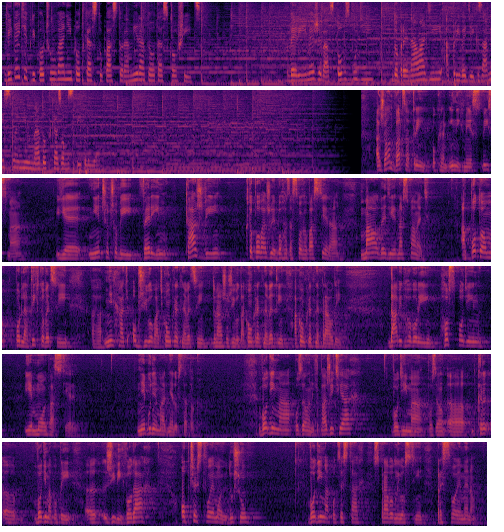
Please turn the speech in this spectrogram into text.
Vitajte pri počúvaní podcastu pastora Mira Tóta z Košíc. Veríme, že vás povzbudí, dobre naladí a privedie k zamysleniu nad odkazom z Biblie. A Žalm 23, okrem iných miest písma, je niečo, čo by, verím, každý, kto považuje Boha za svojho pastiera, mal vedieť na spameť. A potom podľa týchto vecí nechať obživovať konkrétne veci do nášho života, konkrétne vety a konkrétne pravdy. Dávid hovorí, hospodin je môj pastier. Nebudem mať nedostatok. Vodí ma po zelených pažitiach, vodí ma, po zel, uh, kr, uh, vodí ma popri uh, živých vodách, občerstvuje moju dušu, vodí ma po cestách spravodlivosti pre svoje meno.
